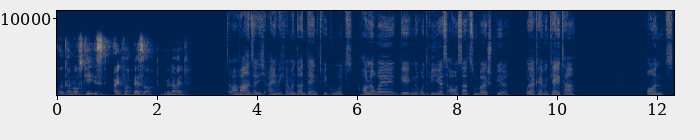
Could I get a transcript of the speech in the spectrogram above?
Wolkanowski ist einfach besser. Tut mir leid. Ist aber wahnsinnig eigentlich, wenn man dran denkt, wie gut Holloway gegen Rodriguez aussah zum Beispiel. Oder Kevin Cater. Und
